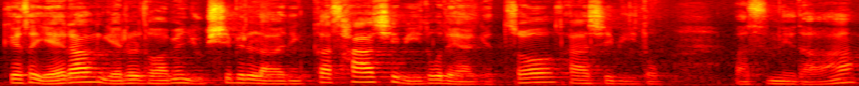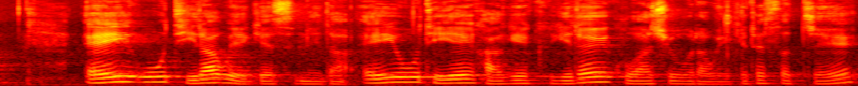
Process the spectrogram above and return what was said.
그래서 얘랑 얘를 더하면 60일 나으니까 42도 돼야겠죠. 42도 맞습니다. AOD라고 얘기했습니다. AOD의 각의 크기를 구하시오라고 얘기를 했었지.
